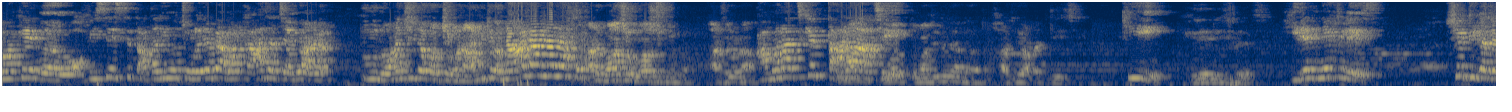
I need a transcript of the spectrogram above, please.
আমাকে আহ, অফিসে এসে তাড়াতাড়ি ও চলে যাবে আমার কাজ আছে আমি আরে তুমি চিন্তা করছ কেন? আমি তো না না না না। আরে বসো বসো শোনো আসলে না। আমার আজকে তারা আছে। তোমার- জন্য জানো তো হাজির অর্ডার দিয়েছি। কি? হিরে নেকলেস হিরের নেকলেস সে ঠিক আছে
